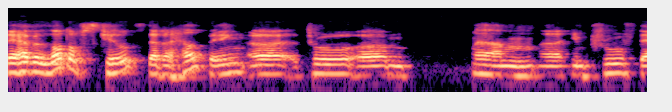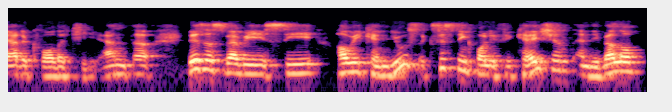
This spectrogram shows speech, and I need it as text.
They have a lot of skills that are helping uh, to um, um, uh, improve their quality. And uh, this is where we see how we can use existing qualifications and develop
